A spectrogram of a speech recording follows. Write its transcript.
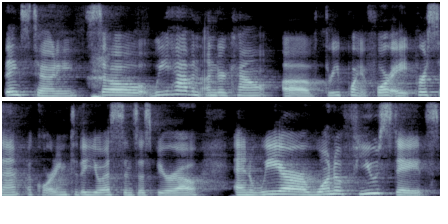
Thanks, Tony. So we have an undercount of 3.48% according to the US Census Bureau. And we are one of few states,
